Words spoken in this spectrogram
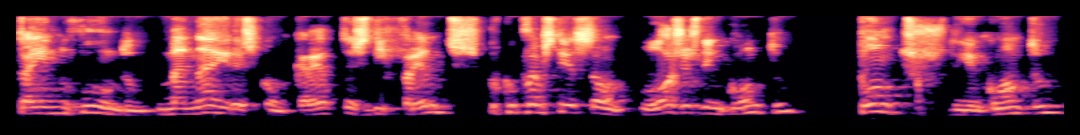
tem, no fundo, maneiras concretas, diferentes, porque o que vamos ter são lojas de encontro, pontos de encontro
